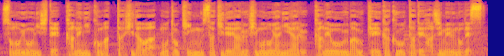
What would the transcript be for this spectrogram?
そのようにして金に困った日田は元勤務先である干物屋にある金を奪う計画を立て始めるのです。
